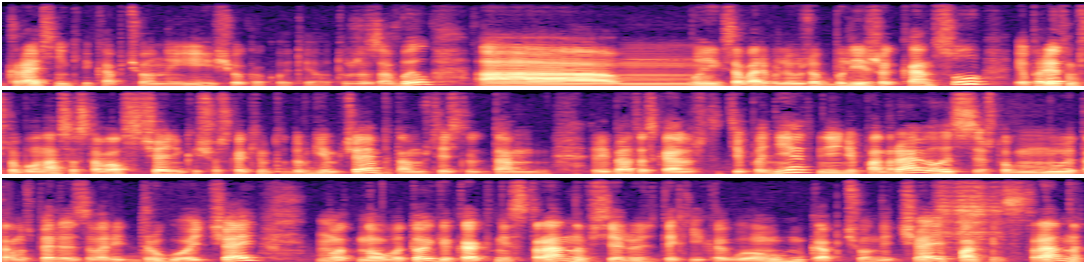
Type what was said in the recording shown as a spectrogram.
красненький, копченый и еще какой-то, я вот уже забыл. А мы их заваривали уже ближе к концу, и при этом, чтобы у нас оставался чайник еще с каким-то другим чаем, потому что если там ребята скажут, что типа нет, мне не понравилось, чтобы мы там успели заварить другой чай, вот, но в итоге, как ни странно, все люди такие, как бы, ум, копченый чай, пахнет странно,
